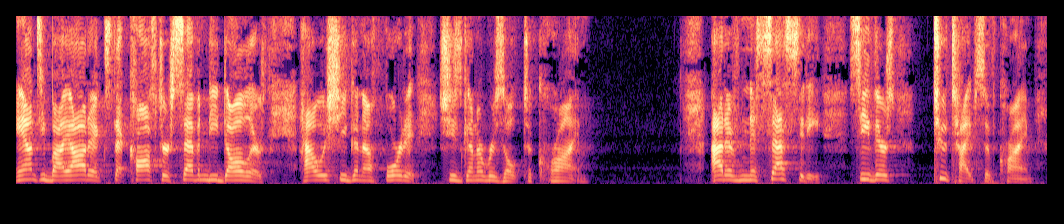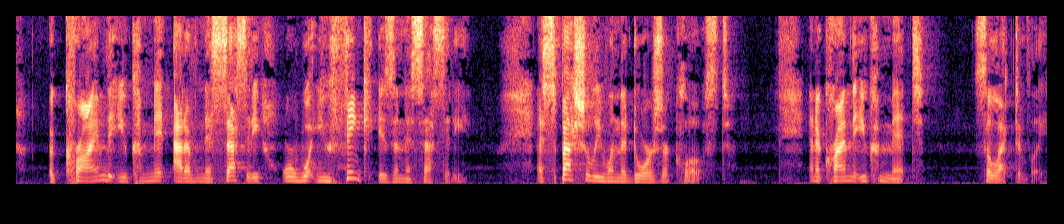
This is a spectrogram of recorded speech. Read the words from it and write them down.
antibiotics that cost her $70? How is she going to afford it? She's going to result to crime out of necessity. See, there's two types of crime a crime that you commit out of necessity or what you think is a necessity, especially when the doors are closed, and a crime that you commit selectively.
